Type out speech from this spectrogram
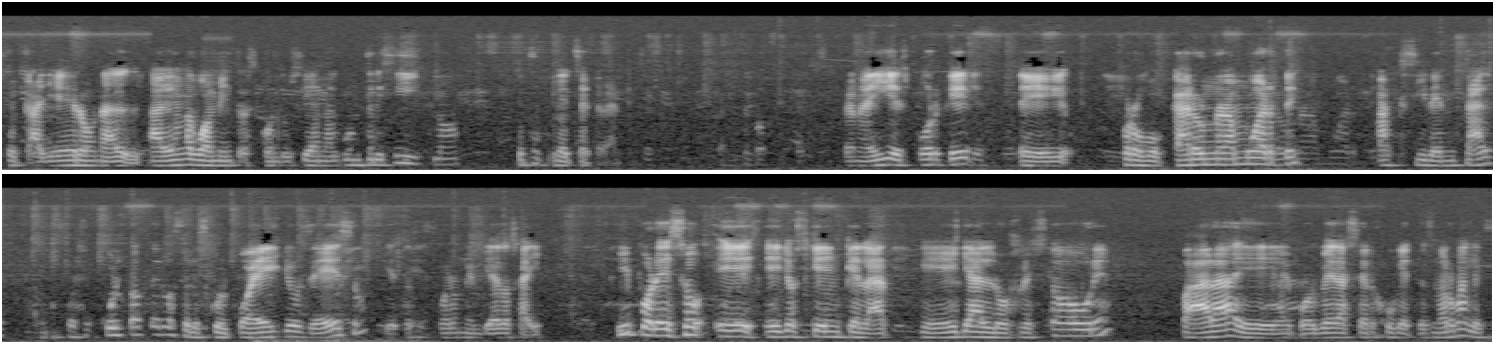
se cayeron al, al agua mientras conducían algún triciclo etcétera etcétera. Están ahí es porque eh, provocaron una muerte accidental no su culpa pero se les culpó a ellos de eso y entonces fueron enviados ahí. Y por eso eh, ellos quieren que la que ella los restaure para eh, volver a ser juguetes normales.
